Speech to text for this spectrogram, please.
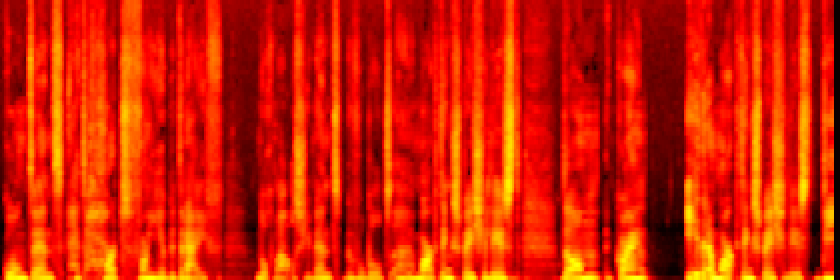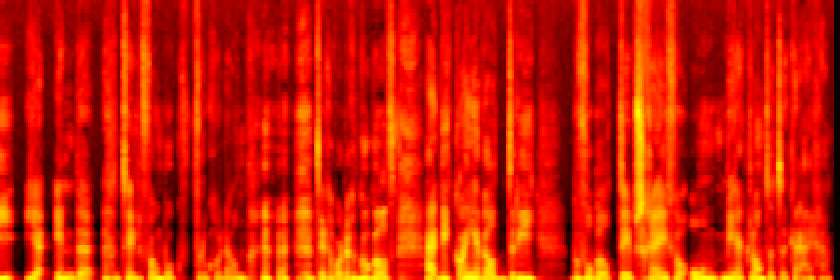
content, het hart van je bedrijf. Nogmaals, je bent bijvoorbeeld uh, marketing specialist, dan kan iedere marketingspecialist die je in de telefoonboek, vroeger dan tegenwoordig googelt, die kan je wel drie bijvoorbeeld tips geven om meer klanten te krijgen.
